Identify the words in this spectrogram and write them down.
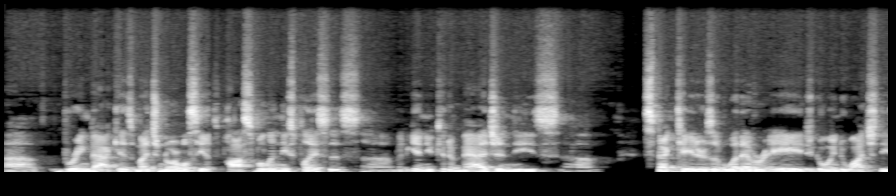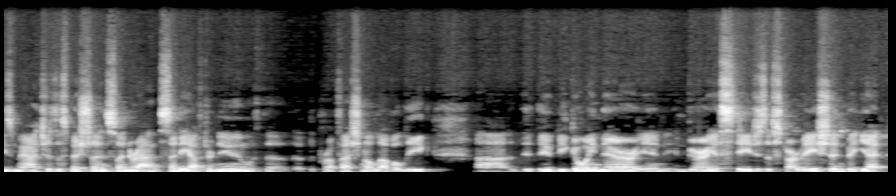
uh, bring back as much normalcy as possible in these places. Um, but again, you could imagine these um, spectators of whatever age going to watch these matches, especially on Sunday, Sunday afternoon with the, the, the professional level league. Uh, they'd be going there in, in various stages of starvation, but yet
